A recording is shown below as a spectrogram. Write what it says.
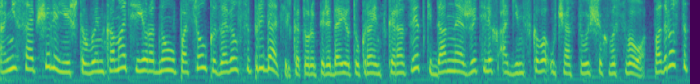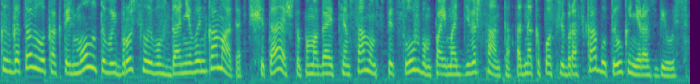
Они сообщили ей, что в военкомате ее родного поселка завелся предатель, который передает украинской разведке данные о жителях Агинского, участвующих в СВО. Подросток изготовила коктейль Молотова и бросила его в здание военкомата, считая, что помогает тем самым спецслужбам поймать диверсанта. Однако после броска бутылка не разбилась.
